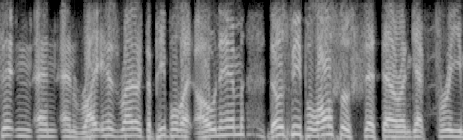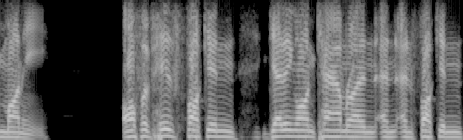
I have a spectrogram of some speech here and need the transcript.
sit and, and, and write his rhetoric, the people that own him, those people also sit there and get free money off of his fucking getting on camera and, and, and fucking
